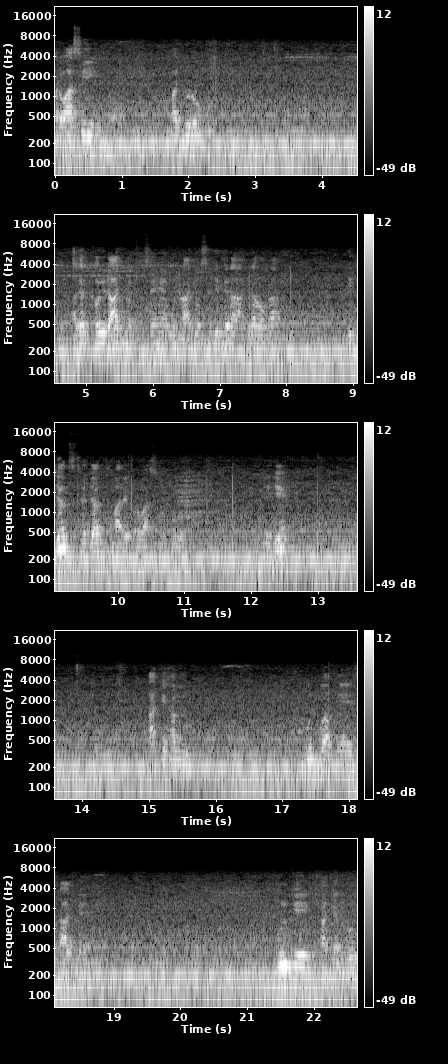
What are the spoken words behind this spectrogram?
प्रवासी मजदूरों को। अगर कोई राज्य में फंसे हैं, उन राज्यों से भी मेरा आग्रह होगा कि जल्द से जल्द हमारे प्रवासियों को भेजें, ताकि हम उनको अपने इस राज्य में उनके इच्छा के अनुरूप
